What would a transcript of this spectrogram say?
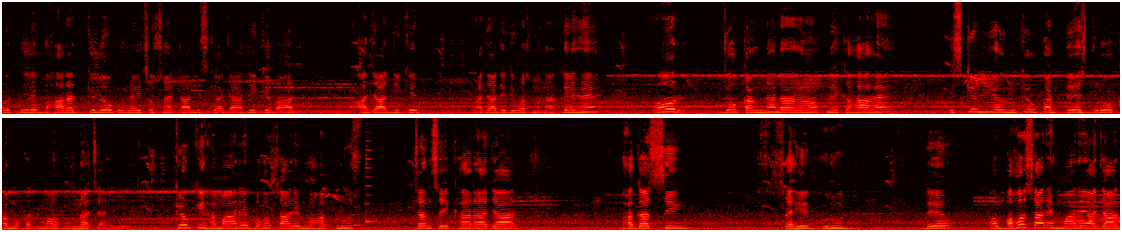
और पूरे भारत के लोग उन्नीस सौ सैंतालीस की आज़ादी के बाद आज़ादी के, आज़ादी दिवस मनाते हैं। और जो कंगना रनावत ने कहा है, इसके लिए उनके ऊपर देशद्रोह का मुकदमा होना चाहिए, क्योंकि हमारे बहुत सारे महापुरुष, चंद्रशेखर आज़ाद, भगत सिंह, शहीद गुरुदेव और बहुत सारे हमारे आज़ाद,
